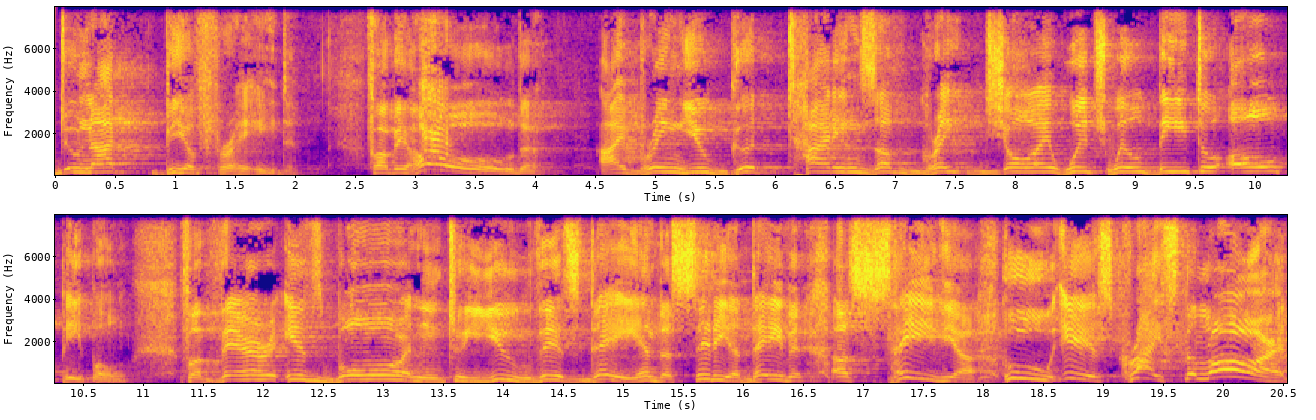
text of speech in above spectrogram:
do not be afraid, for behold, I bring you good tidings of great joy, which will be to all people. For there is born to you this day in the city of David a Savior who is Christ the Lord.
